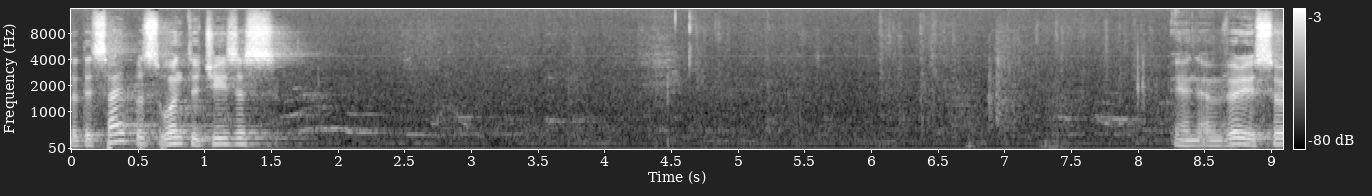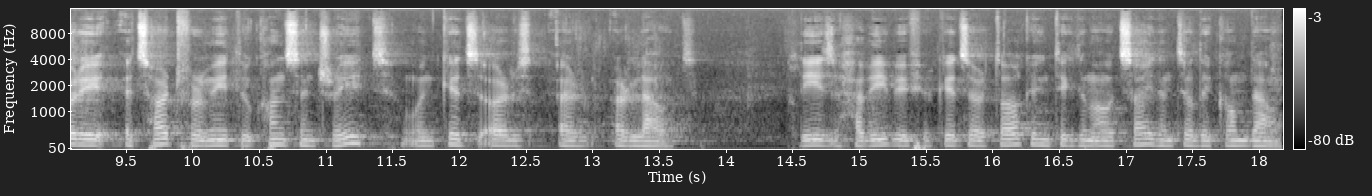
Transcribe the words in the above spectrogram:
The disciples went to Jesus and I'm very sorry, it's hard for me to concentrate when kids are, are, are loud. Please, Habibi, if your kids are talking, take them outside until they calm down.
